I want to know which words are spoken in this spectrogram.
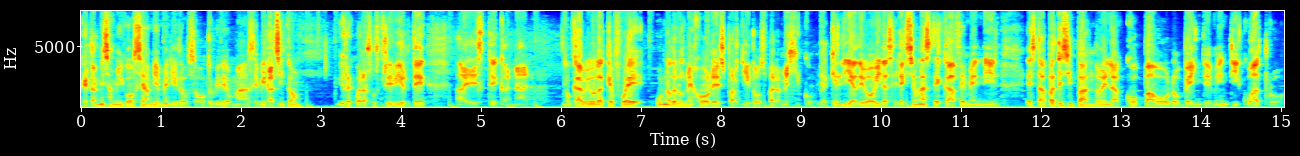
¿qué tal mis amigos? Sean bienvenidos a otro video más de Viracito y recuerda suscribirte a este canal. No cabe duda que fue uno de los mejores partidos para México, ya que el día de hoy la selección azteca femenil está participando en la Copa Oro 2024,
